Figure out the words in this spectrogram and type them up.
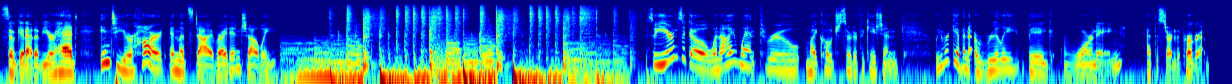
So get out of your head into your heart and let's dive right in, shall we? So, years ago, when I went through my coach certification, we were given a really big warning at the start of the program.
